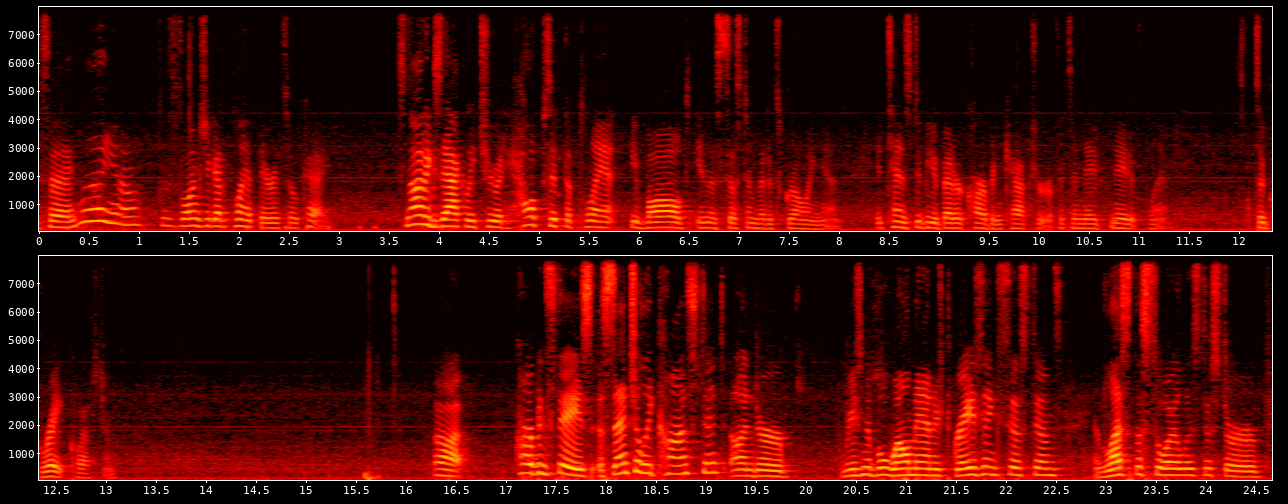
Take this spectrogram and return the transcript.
to say, well, you know, as long as you got a plant there, it's okay. It's not exactly true. It helps if the plant evolved in the system that it's growing in. It tends to be a better carbon capture if it's a nat native plant. It's a great question. Uh, carbon stays essentially constant under reasonable, well-managed grazing systems unless the soil is disturbed,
